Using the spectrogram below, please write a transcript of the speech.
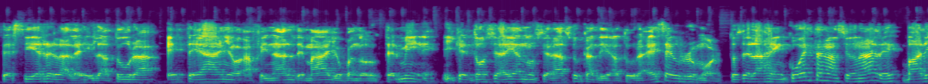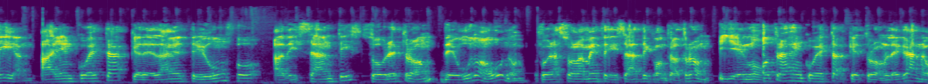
se cierre la legislatura este año a final de mayo cuando termine y que entonces ahí anunciará su candidatura. Ese es el rumor. Entonces las encuestas nacionales varían. Hay encuestas que le dan el triunfo a DeSantis sobre Trump de uno a uno. Fuera solamente DeSantis contra Trump. Y en otras encuestas que Trump le gana.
